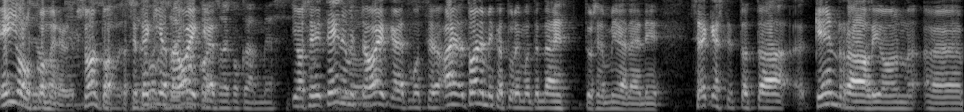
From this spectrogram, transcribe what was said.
Ei ollut comedy relief, se on totta. Se Se teki jotain oikeaa. Se koko ajan messissä. Joo, se ei tehnyt mitään oikeat, mutta se, toinen mikä tuli muuten näihin tosiaan mieleen, niin selkeästi tota, kenraali on ö,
